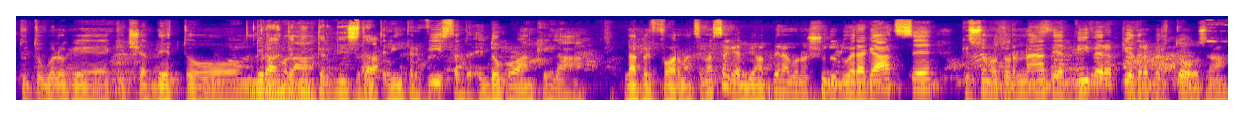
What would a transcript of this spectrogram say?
tutto quello che, che ci ha detto Durante dopo la- l'intervista. durante l'intervista e dopo anche la, la performance. Ma sai che abbiamo appena conosciuto due ragazze che sono tornate a vivere a Pietra Pertosa?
